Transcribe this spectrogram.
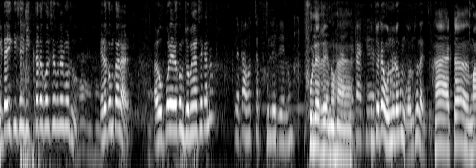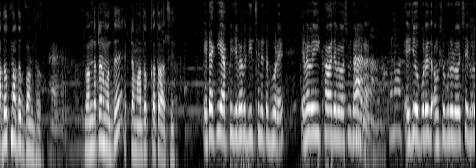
এটাই কি সেই বিখ্যাত খলসে ফুলের মধু? হ্যাঁ, হ্যাঁ। এরকম কালার? আর উপরে এরকম জমে আছে কেন? এটা হচ্ছে ফুলের রেণু। ফুলের রেণু হ্যাঁ। কিন্তু এটা অন্যরকম গন্ধ লাগছে। হ্যাঁ একটা মাদক মাদক গন্ধ। হ্যাঁ হ্যাঁ। গন্ধটার মধ্যে একটা মাদকতা আছে। এটা কি আপনি যেভাবে দিচ্ছেন এতে ভরে এভাবেই খাওয়া যাবে অসুবিধা হবে না? না না কোনো এই যে উপরে অংশগুলো রয়েছে এগুলো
